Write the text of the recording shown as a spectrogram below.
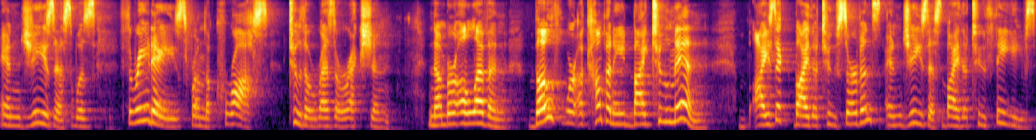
and Jesus was three days from the cross to the resurrection. Number 11, both were accompanied by two men. Isaac by the two servants, and Jesus by the two thieves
